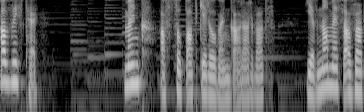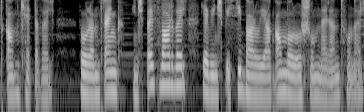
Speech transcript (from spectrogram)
Հազիվ թե Մենք Աստծո պատկերով ենք արարված եւ նա մեզ ազատ կամք է տվել, որ ընտրենք ինչպես վարվել եւ ինչպիսի բարոյական որոշումներ ընդունել։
